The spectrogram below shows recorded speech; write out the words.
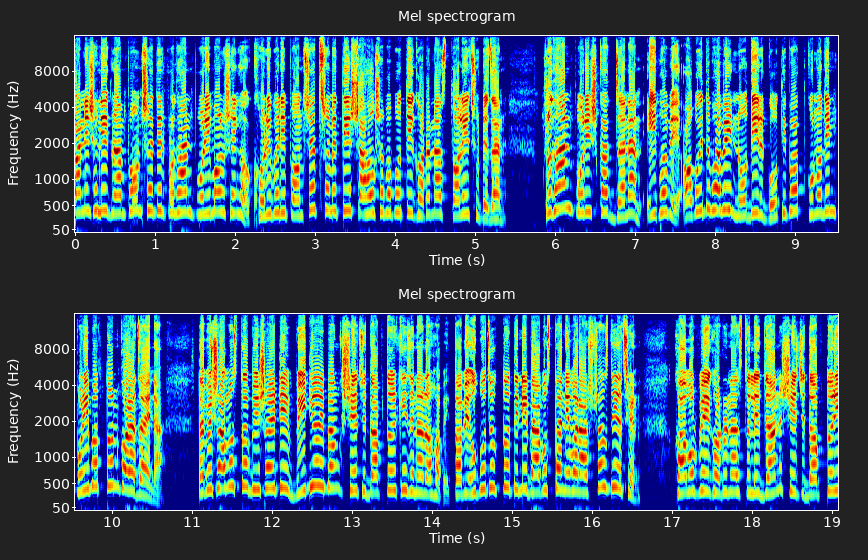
পানিশালী গ্রাম পঞ্চায়েতের প্রধান পরিমল সিংহ খড়িবাড়ি পঞ্চায়েত সমিতির সহ সভাপতি ঘটনাস্থলে ছুটে যান। প্রধান পরিষ্কার জানান, এইভাবে অবৈধভাবে নদীর গতিপথ কোনোদিন পরিবর্তন করা যায় না। তবে সমস্ত বিষয়টি ভিডিও এবং সেচ দপ্তরকে জানানো হবে। তবে উপযুক্ত তিনি ব্যবস্থা নেওয়ার আশ্বাস দিয়েছেন। খবর পেয়ে ঘটনাস্থলে যান সেচ দপ্তরি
